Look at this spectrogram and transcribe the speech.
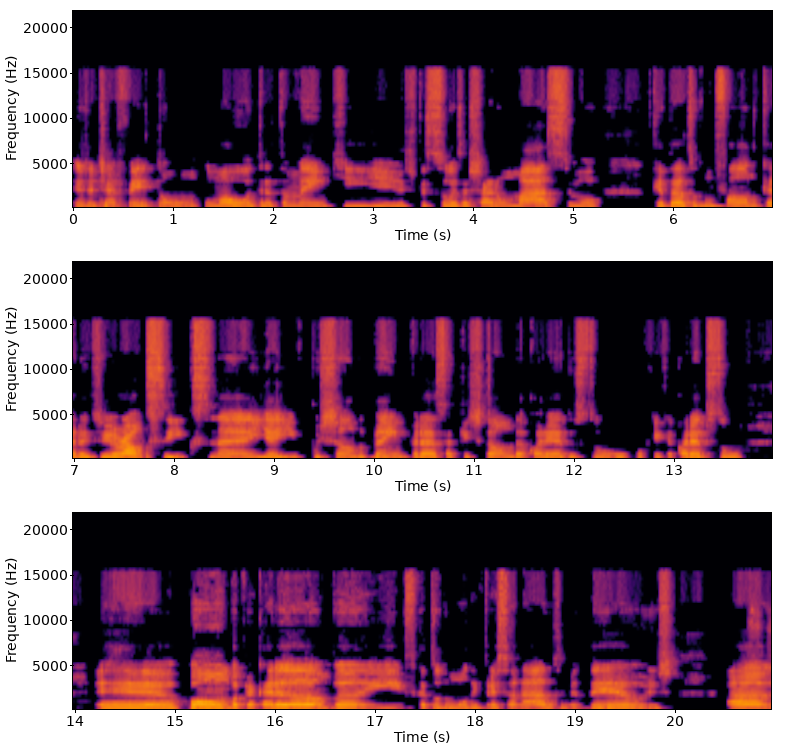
eu já tinha feito um, uma outra também que as pessoas acharam o máximo, porque tava todo mundo falando que era de Round Six, né? E aí puxando bem para essa questão da Coreia do Sul, porque que a Coreia do Sul é, bomba pra caramba e fica todo mundo impressionado, assim, meu Deus, a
